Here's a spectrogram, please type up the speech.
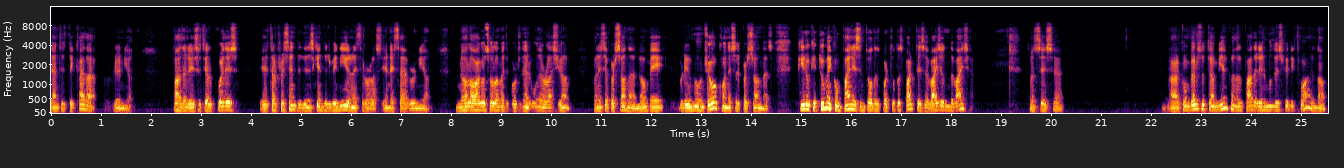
antes de cada reunión. Padre Celestial, puedes estar presente, tienes que intervenir en esta, en esta reunión. No lo hago solamente por tener una relación con esa persona, no me reúno yo con esas personas. Pido que tú me acompañes en todas, por todas partes, vaya donde vaya. Entonces, uh, converso también con el Padre del mundo espiritual, ¿no?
